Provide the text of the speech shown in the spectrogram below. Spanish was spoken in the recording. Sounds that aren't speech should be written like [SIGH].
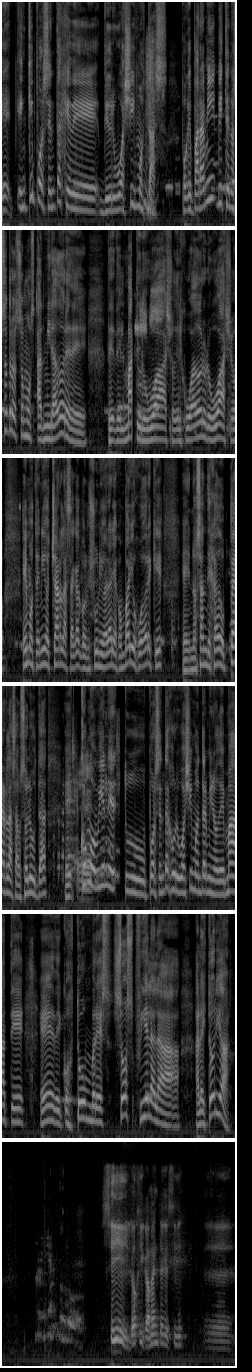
Eh, ¿En qué porcentaje de, de uruguayismo estás? Porque para mí, viste, nosotros somos admiradores de, de- del mate uruguayo, del jugador uruguayo. Hemos tenido charlas acá con Junior Arias, con varios jugadores que eh, nos han dejado perlas absolutas. Eh, ¿Cómo viene tu porcentaje de uruguayismo en términos de mate, de costumbres? ¿Sos fiel a la, a la historia? Sí, lógicamente que sí. Eh,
